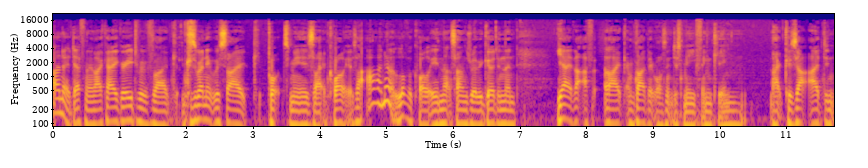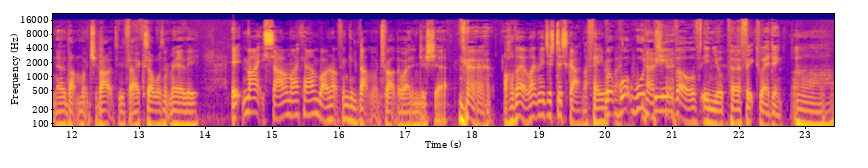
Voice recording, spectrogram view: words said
Oh no, definitely. Like I agreed with like because when it was like put to me as like equality, I was like, oh, I know, I love equality, and that sounds really good. And then, yeah, that like I'm glad that it wasn't just me thinking like because I, I didn't know that much about it to be fair because I wasn't really. It might sound like I am, but I'm not thinking that much about the wedding just yet. Although, let me just describe my favourite. But what would be involved in your perfect wedding? Oh,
